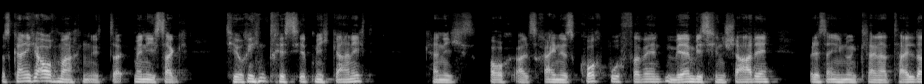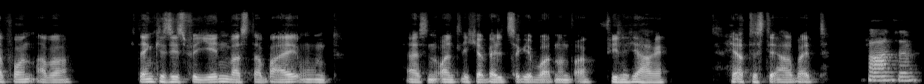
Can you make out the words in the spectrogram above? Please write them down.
das kann ich auch machen. Ich sag, wenn ich sage, Theorie interessiert mich gar nicht, kann ich es auch als reines Kochbuch verwenden. Wäre ein bisschen schade, weil es eigentlich nur ein kleiner Teil davon, aber ich denke, es ist für jeden was dabei und er ist ein ordentlicher Wälzer geworden und war viele Jahre härteste Arbeit. Wahnsinn.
